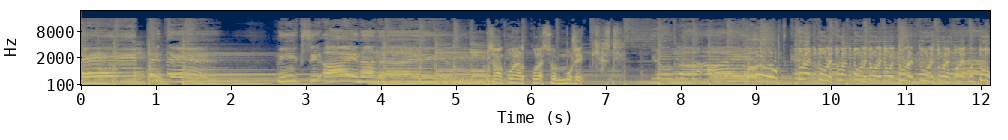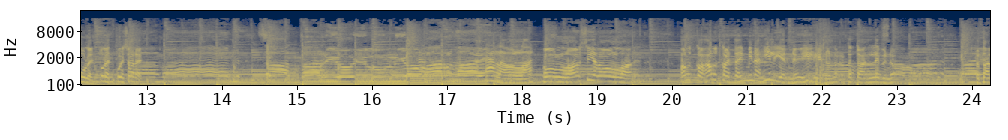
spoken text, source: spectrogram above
Ei pete, miksi aina näin? Se on kuunnellut kuule sun musiikkiasti. Joka aina Tuleeko tuuli, tuleeko tuuli, tuuli, tuuli, tuuli, tuuli, tuuli, tulee kuin tuuli, tulet kuin sade. Saat tarjoilun jo varhain. Täällä ollaan. Ollaan, siellä ollaan. Haluatko, haluatko että minä hiljennyn, hiljennyn tota, levyn... Tota,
